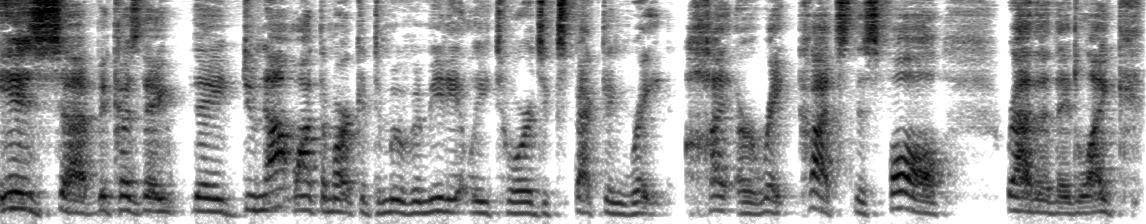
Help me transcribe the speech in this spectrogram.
is uh, because they they do not want the market to move immediately towards expecting rate high or rate cuts this fall. Rather, they'd like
